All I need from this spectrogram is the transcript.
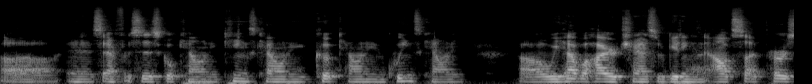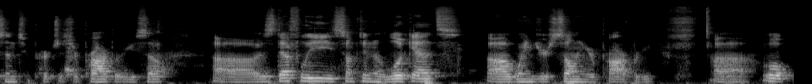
uh, and San Francisco County, Kings County, Cook County, and Queens County, uh, we have a higher chance of getting an outside person to purchase your property. So uh, it's definitely something to look at uh, when you're selling your property. Uh, well,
